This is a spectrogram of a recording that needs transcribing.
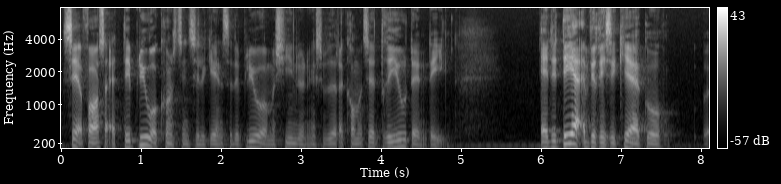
ser for sig, at det bliver kunstig intelligens, og det bliver machine learning osv., der kommer til at drive den del. Er det der, at vi risikerer at gå Øh,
